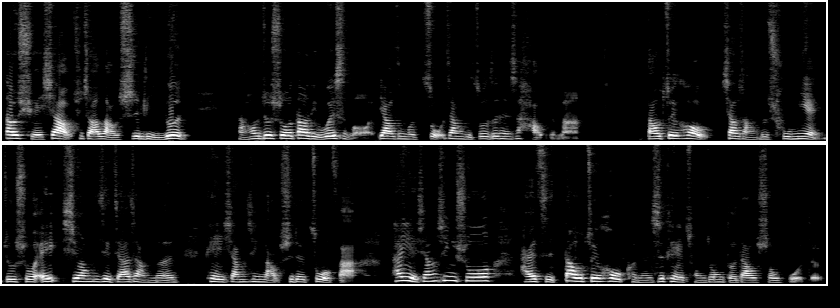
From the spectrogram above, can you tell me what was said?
到学校去找老师理论，然后就说到底为什么要这么做？这样子做真的是好的吗？到最后校长就出面就说：“诶，希望这些家长们可以相信老师的做法。”他也相信说，孩子到最后可能是可以从中得到收获的。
